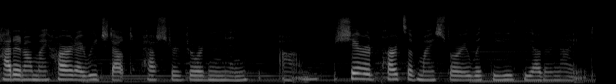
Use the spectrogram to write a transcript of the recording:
had it on my heart. I reached out to Pastor Jordan and um, shared parts of my story with the youth the other night.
